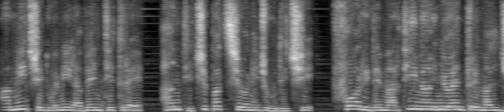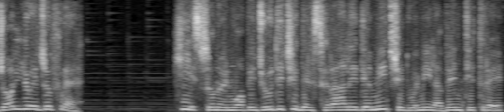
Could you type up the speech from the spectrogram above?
Amici 2023, anticipazioni giudici, fuori De Martino e new entry Malgioglio e Geoffrey. Chi sono i nuovi giudici del serale di Amici 2023?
